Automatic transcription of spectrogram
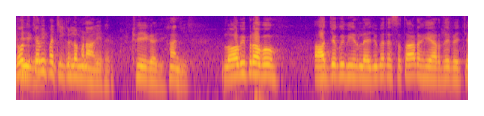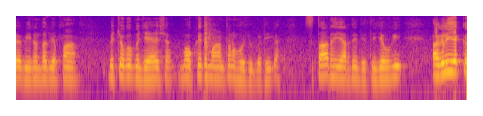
ਦੁੱਧ 24 25 ਕਿਲੋ ਬਣਾ ਕੇ ਫਿਰ। ਠੀਕ ਹੈ ਜੀ। ਹਾਂਜੀ। ਲਓ ਵੀ ਭਰਾਵੋ ਅੱਜ ਕੋਈ ਵੀਰ ਲੈ ਜਾਊਗਾ ਤੇ 67000 ਦੇ ਵਿੱਚ ਵੀਰਾਂ ਦਾ ਵੀ ਆਪਾਂ ਵਿੱਚੋਂ ਕੋਈ ਗੁੰਜਾਇਸ਼ ਮੌਕੇ ਤੇ ਮਾਨਤਨ ਹੋ ਜਾਊਗਾ ਠੀਕ ਆ। 67000 ਦੀ ਦਿੱਤੀ ਜਾਊਗੀ। ਅਗਲੀ ਇੱਕ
